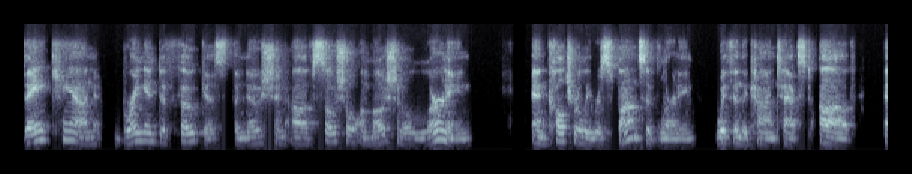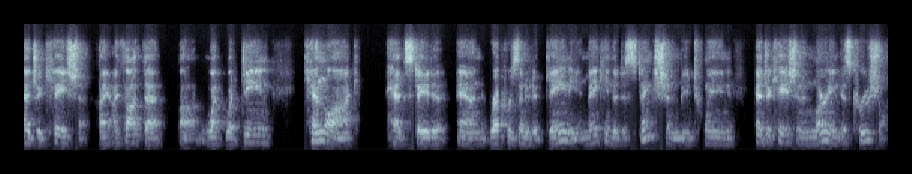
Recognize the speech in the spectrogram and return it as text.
they can bring into focus the notion of social emotional learning and culturally responsive learning within the context of education. I, I thought that uh, what, what Dean Kinloch had stated and Representative Gainey in making the distinction between education and learning is crucial.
